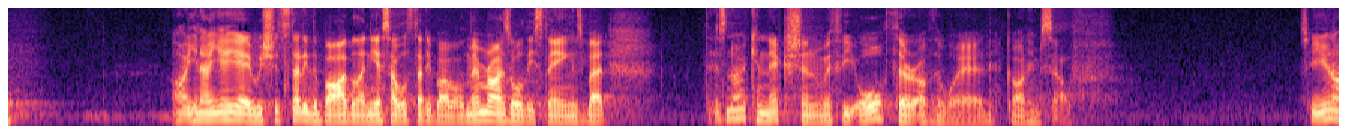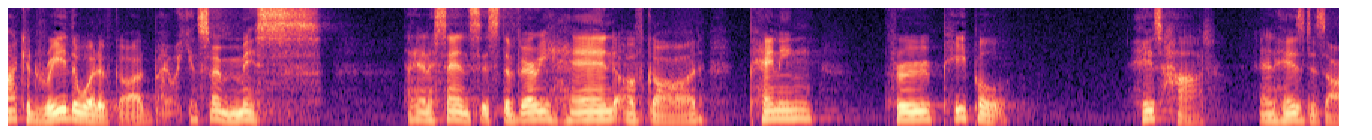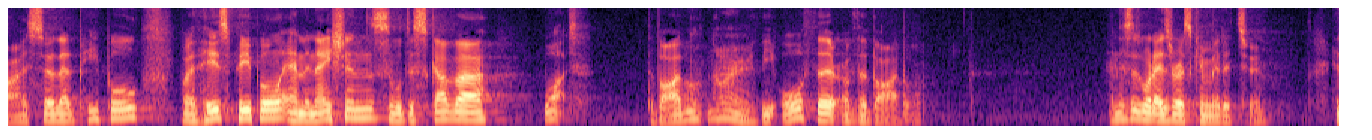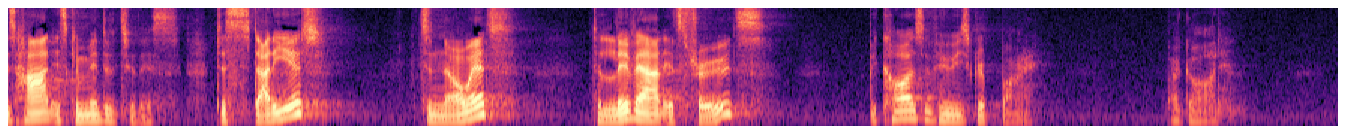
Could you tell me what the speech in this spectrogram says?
oh, you know, yeah, yeah, we should study the Bible, and yes, I will study Bible, I'll memorize all these things, but there's no connection with the author of the Word, God Himself. So you and I could read the Word of God, but we can so miss that, in a sense, it's the very hand of God penning through people His heart and his desires so that people, both his people and the nations, will discover what? The Bible? No, the author of the Bible. And this is what Ezra is committed to. His heart is committed to this to study it, to know it, to live out its truths because of who he's gripped by by God.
